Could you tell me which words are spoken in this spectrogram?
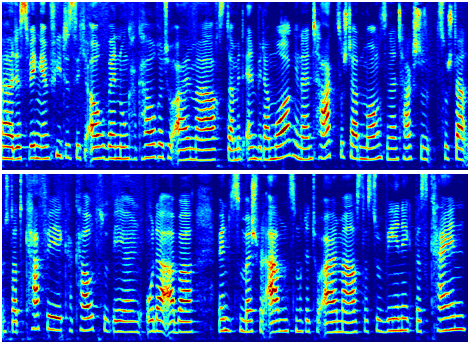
Äh, deswegen empfiehlt es sich auch, wenn du ein Kakao-Ritual machst, damit entweder morgen in deinen Tag zu starten, morgens in deinen Tag zu starten, statt Kaffee, Kakao zu wählen. Oder aber, wenn du zum Beispiel abends ein Ritual machst, dass du wenig bis kein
